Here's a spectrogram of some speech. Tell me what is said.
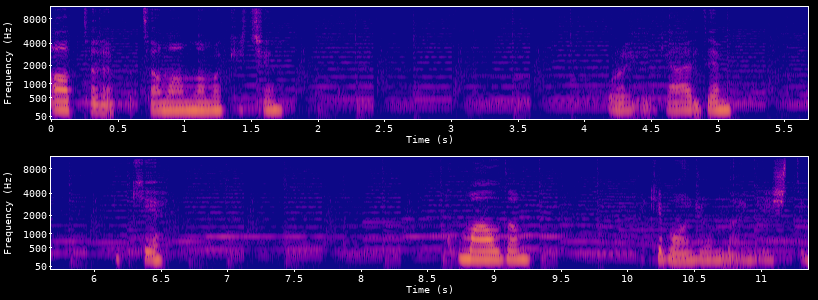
alt tarafı tamamlamak için buraya geldim. 2 kum aldım. 2 boncuğumdan geçtim.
